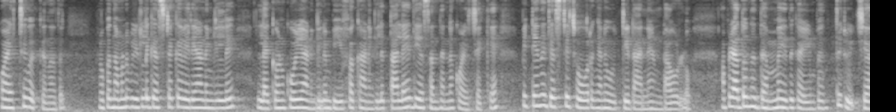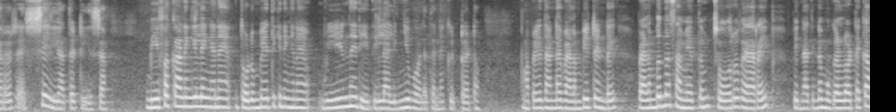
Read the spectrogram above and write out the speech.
കുഴച്ച് വെക്കുന്നത്. അപ്പോൾ നമ്മൾ വീട്ടിൽ ഗസ്റ്റൊക്കെ വരികയാണെങ്കിൽ ലഗോൺ കോഴി ആണെങ്കിലും ബീഫൊക്കെ ആണെങ്കിലും തലേ ദിവസം തന്നെ കുഴച്ചൊക്കെ പിറ്റേന്ന് ജസ്റ്റ് ചോറ് ഇങ്ങനെ ഊറ്റിയിടാനേ ഉണ്ടാവുള്ളൂ. അപ്പോഴതൊന്ന് ദം ചെയ്ത് കഴിയുമ്പോൾ എന്ത് രുചിയാണ്. ഒരു രക്ഷയില്ലാത്ത ടേസ്റ്റാണ് ബീഫൊക്കെ ആണെങ്കിൽ ഇങ്ങനെ തൊടുമ്പോഴത്തേക്കിന് ഇങ്ങനെ വീഴുന്ന രീതിയിൽ അലിഞ്ഞു പോലെ തന്നെ കിട്ടും കേട്ടോ. അപ്പോൾ ഇതാണ്ട് വിളമ്പിയിട്ടുണ്ട്. വിളമ്പുന്ന സമയത്തും ചോറ് വേറെയും പിന്നെ അതിന്റെ മുകളിലോട്ടേക്ക് ആ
